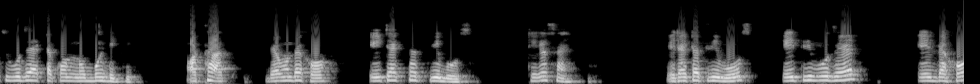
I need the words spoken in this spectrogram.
ত্রিভুজে একটা কোণ নব্বই ডিগ্রি, অর্থাৎ যেমন দেখো, এইটা একটা ত্রিভুজ, ঠিক আছে? এটা একটা ত্রিভুজ, এই ত্রিভুজের, এই দেখো,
